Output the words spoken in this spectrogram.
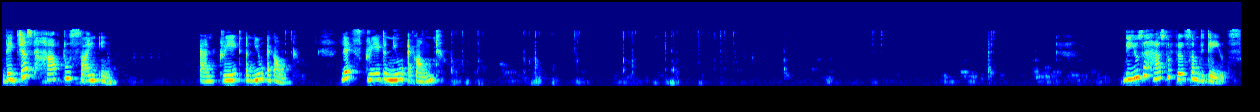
They just have to sign in and create a new account. Let's create a new account. The user has to fill some details.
